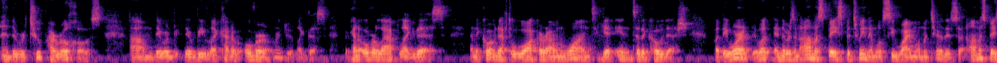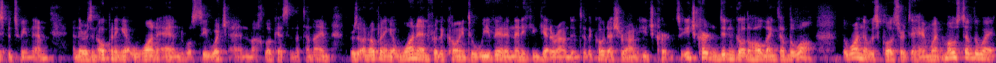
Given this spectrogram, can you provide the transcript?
there were two parochos. Um, they would be, they would be like kind of over. Let me do it like this. They're kind of overlapped like this, and the Kohen would have to walk around one to get into the Kodesh but they weren't. Was, and there was an amma space between them. We'll see why momentarily. There's an amma space between them, and there was an opening at one end. We'll see which end. Machlokes in the Tanaim. There's an opening at one end for the Kohen to weave in, and then he can get around into the Kodesh around each curtain. So each curtain didn't go the whole length of the wall. The one that was closer to him went most of the way.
